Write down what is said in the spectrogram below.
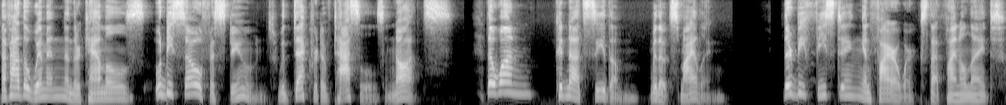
of how the women and their camels would be so festooned with decorative tassels and knots that one could not see them without smiling. There'd be feasting and fireworks that final night,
